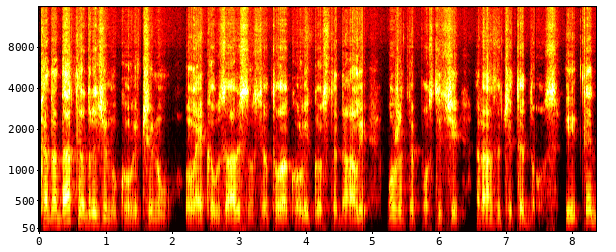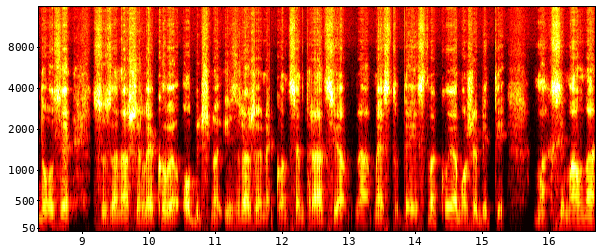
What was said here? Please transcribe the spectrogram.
Kada date određenu količinu leka u zavisnosti od toga koliko ste dali, možete postići različite doze. I te doze su za naše lekove obično izražene koncentracijom na mestu dejstva koja može biti maksimalna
